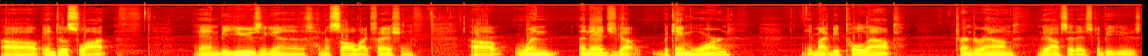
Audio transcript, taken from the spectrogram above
uh, into a slot and be used again in a, in a saw-like fashion. Uh, when an edge got became worn, it might be pulled out, turned around. The opposite edge could be used.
